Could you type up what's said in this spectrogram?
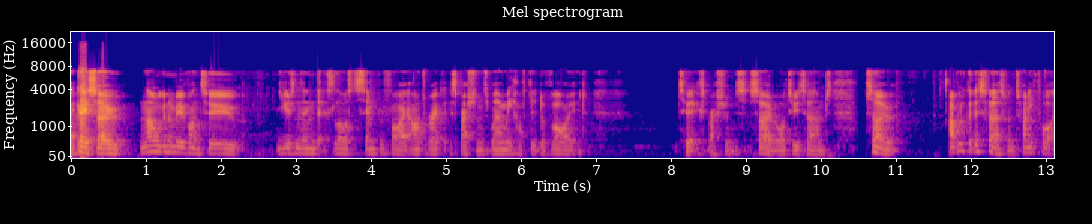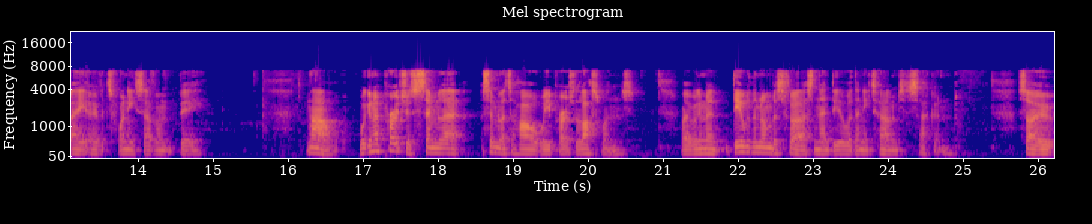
Okay, so now we're going to move on to using index laws to simplify algebraic expressions when we have to divide two expressions, so or two terms. So have a look at this first one, 24a over 27b. Now we're going to approach this similar similar to how we approached the last ones, where we're going to deal with the numbers first and then deal with any terms second. So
